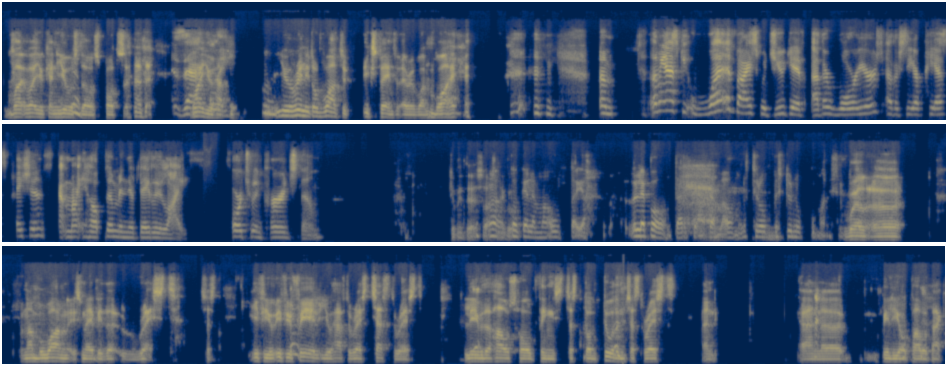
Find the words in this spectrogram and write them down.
why, why you can use those spots. Why you have to. You really don't want to explain to everyone why. Um, let me ask you, what advice would you give other warriors, other CRPS patients that might help them in their daily life or to encourage them? Ja miten saisi niinku- kokeilemaan uutta ja lepo on tärkeää, mitä mä että silloin pystyy nukkumaan. Niin Well, uh, number one is maybe the rest. Just if you if you feel you have to rest, just rest. Leave the household things. Just don't do them. Just rest and and uh, build your power back.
